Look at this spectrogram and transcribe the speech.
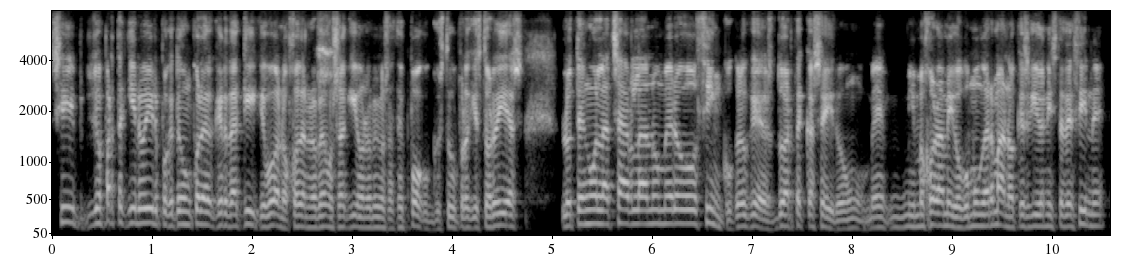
Sí, yo aparte quiero ir porque tengo un colega que es de aquí, que bueno, joder, nos vemos aquí o nos vimos hace poco, que estuvo por aquí estos días. Lo tengo en la charla número 5, creo que es, Duarte Caseiro, un- me- mi mejor amigo, como un hermano, que es guionista de cine.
